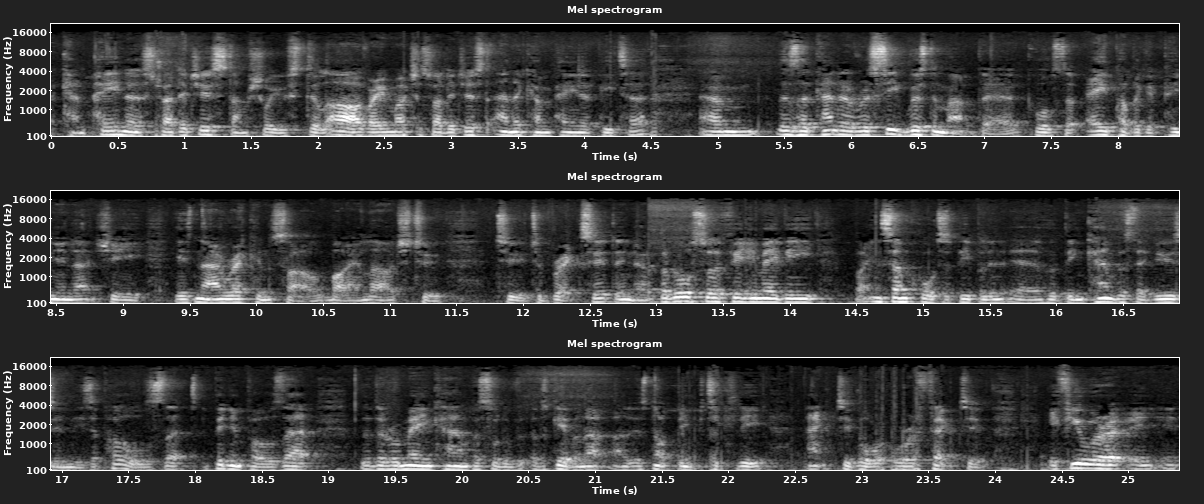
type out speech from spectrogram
a campaigner, strategist. I'm sure you still are very much a strategist and a campaigner, Peter. Um, there's a kind of received wisdom out there, of course, that a public opinion actually is now reconciled by and large to to, to Brexit, you know, but also a feeling maybe in some quarters people in, uh, who have been canvassed their views in these polls, that opinion polls, that, that the Remain camp has sort of has given up and it's not been particularly active or, or effective. If you were in,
